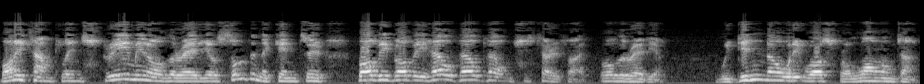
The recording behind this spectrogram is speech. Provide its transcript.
Bonnie Tamplin screaming over the radio, something akin to, Bobby, Bobby, help, help, help, and she's terrified over the radio. We didn't know what it was for a long, long time.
